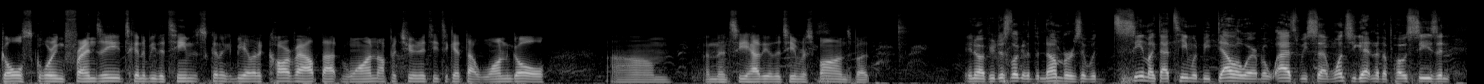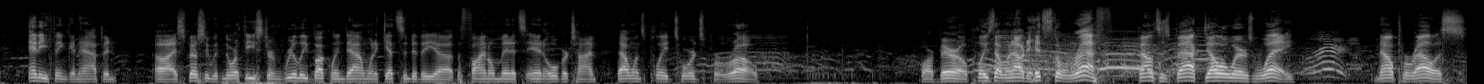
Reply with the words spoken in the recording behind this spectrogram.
goal-scoring frenzy. It's going to be the team that's going to be able to carve out that one opportunity to get that one goal, um, and then see how the other team responds. But You know, if you're just looking at the numbers, it would seem like that team would be Delaware, but as we said, once you get into the postseason, anything can happen. Uh, especially with Northeastern really buckling down when it gets into the uh, the final minutes and overtime. That one's played towards Perot. Barbero plays that one out. It hits the ref, bounces back Delaware's way. Now Perales.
